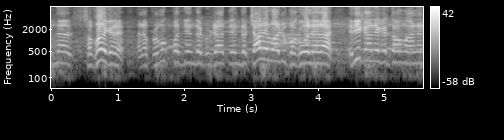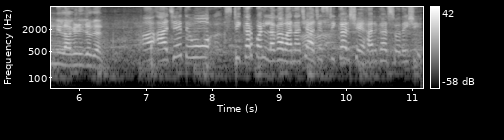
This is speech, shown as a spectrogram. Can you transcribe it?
એમને સફળ કરે અને પ્રમુખ પદની અંદર ગુજરાતની અંદર ચારે બાજુ ભગવો લહેરાય એવી કાર્યકર્તાઓમાં આનંદની લાગણી છે બેન. આજે તેઓ સ્ટીકર પણ લગાવવાના છે. આજે સ્ટીકર છે, હર ઘર સ્વદેશી.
